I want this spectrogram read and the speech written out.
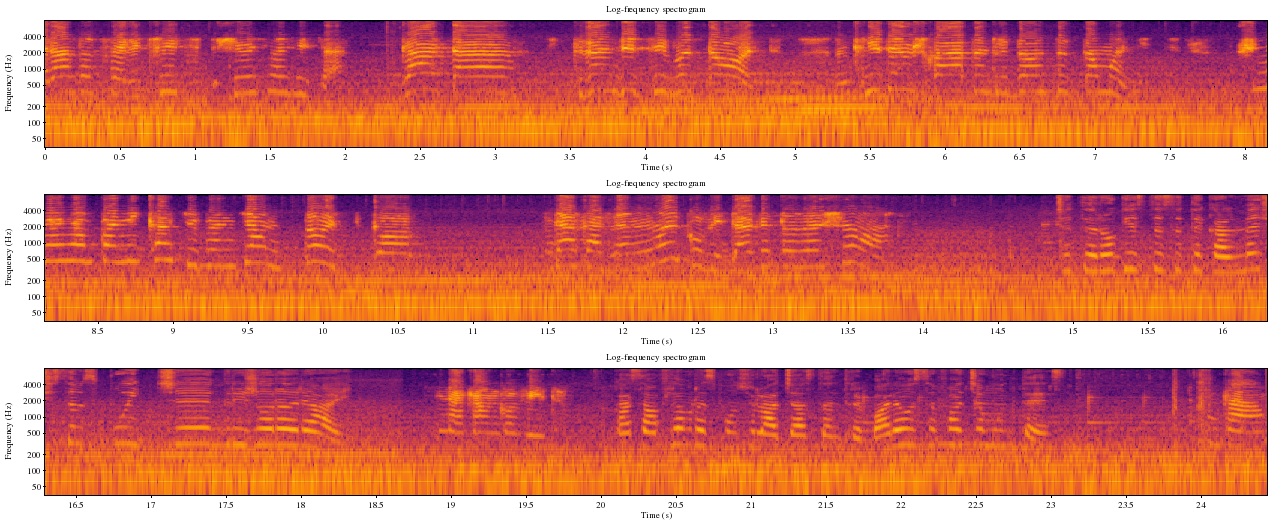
Eram tot fericiți și mi se zice, gata, strângeți-vă tot, închidem școala pentru două săptămâni. Și noi ne-am panicat și plângeam toți că dacă avem noi COVID, dacă tot așa. Ce te rog este să te calmezi și să-mi spui ce îngrijorări ai. Dacă am COVID. Ca să aflăm răspunsul la această întrebare, o să facem un test. Da.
